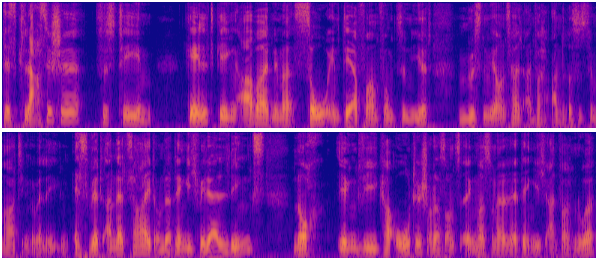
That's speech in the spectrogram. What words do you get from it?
das klassische System Geld gegen Arbeiten immer so in der Form funktioniert, müssen wir uns halt einfach andere Systematiken überlegen. Es wird an der Zeit und da denke ich weder links noch irgendwie chaotisch oder sonst irgendwas, sondern da denke ich einfach nur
